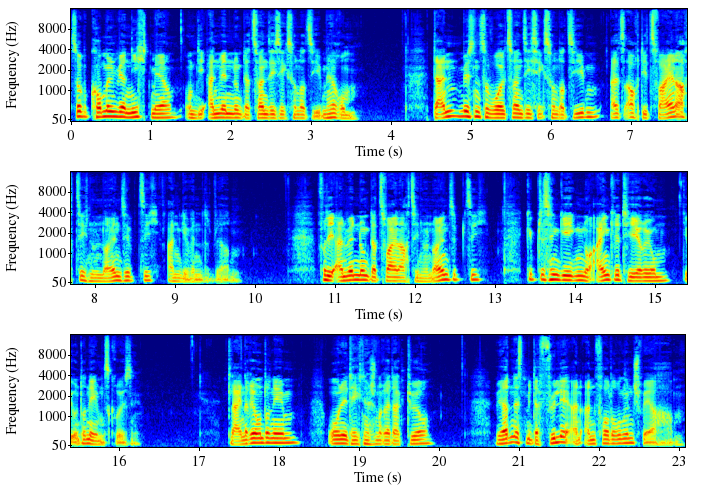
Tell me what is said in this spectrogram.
so kommen wir nicht mehr um die Anwendung der 20607 herum. Dann müssen sowohl 20607 als auch die 82079 angewendet werden. Für die Anwendung der 82079 gibt es hingegen nur ein Kriterium, die Unternehmensgröße. Kleinere Unternehmen ohne technischen Redakteur werden es mit der Fülle an Anforderungen schwer haben.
